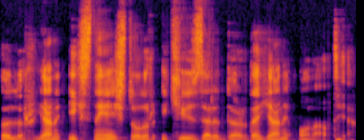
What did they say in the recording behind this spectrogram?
Ölür. Yani x neye eşit olur? 2 üzeri 4'e yani 16'ya.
